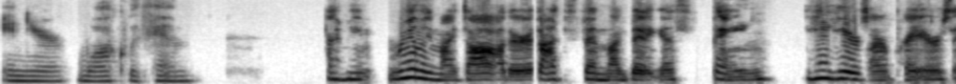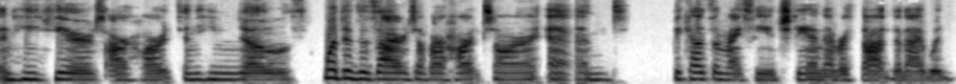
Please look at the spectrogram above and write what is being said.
in your walk with Him? I mean, really, my daughter, that's been my biggest thing he hears our prayers and he hears our hearts and he knows what the desires of our hearts are. And because of my CHD, I never thought that I would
